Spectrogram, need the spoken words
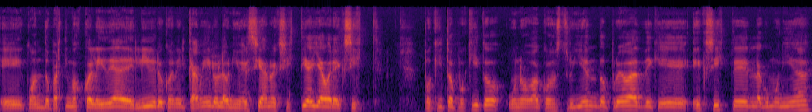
Eh, cuando partimos con la idea del libro con el Camilo, la universidad no existía y ahora existe. Poquito a poquito uno va construyendo pruebas de que existe en la comunidad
